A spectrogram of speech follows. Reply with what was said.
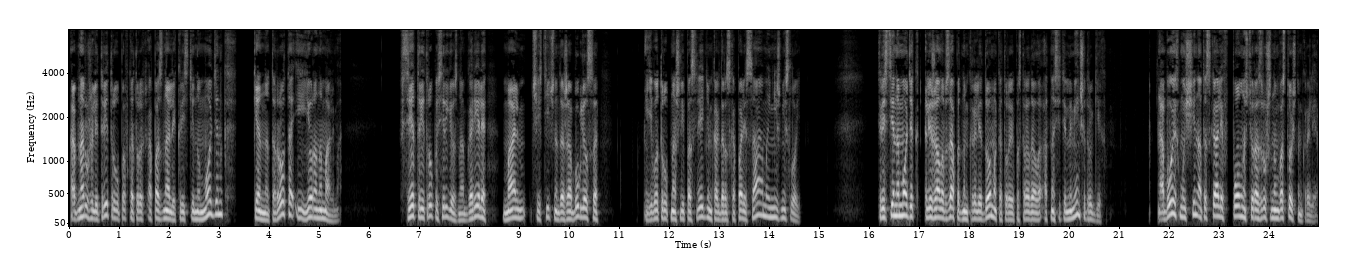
Обнаружили три трупа, в которых опознали Кристину Модиг, Кеннета Рота и Йорана Мальма. Все три трупа серьезно обгорели, Мальм частично даже обуглился. Его труп нашли последним, когда раскопали самый нижний слой. Кристина Модиг лежала в западном крыле дома, которое пострадало относительно меньше других. Обоих мужчин отыскали в полностью разрушенном восточном крыле,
